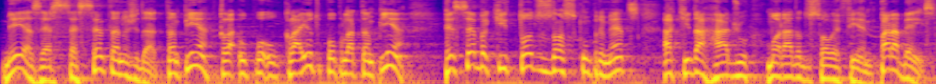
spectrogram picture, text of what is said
60, 60 anos de idade. Tampinha, o, o Clailto Popular Tampinha, receba aqui todos os nossos cumprimentos aqui da Rádio Morada do Sol FM. Parabéns.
